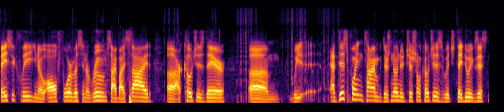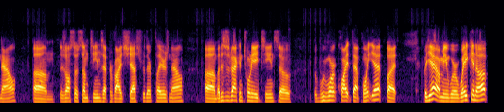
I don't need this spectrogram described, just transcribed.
basically you know all four of us in a room side by side. Uh, our coaches there. Um, we at this point in time, there's no nutritional coaches, which they do exist now. Um, there's also some teams that provide chefs for their players now, um, but this was back in 2018, so we weren't quite at that point yet. But but yeah, I mean, we're waking up.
